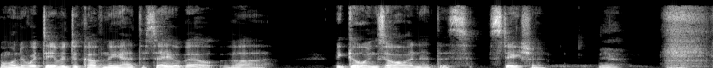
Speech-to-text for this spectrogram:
I wonder what David Duchovny had to say about uh, the goings on at this station. Yeah.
